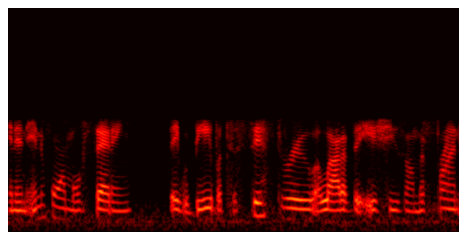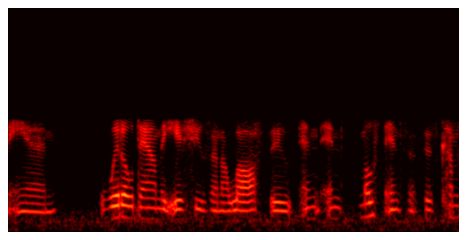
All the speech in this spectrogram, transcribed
in an informal setting, they would be able to sift through a lot of the issues on the front end, whittle down the issues in a lawsuit, and in most instances come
